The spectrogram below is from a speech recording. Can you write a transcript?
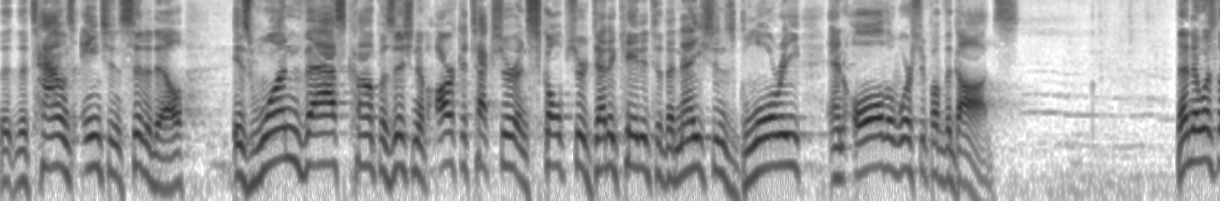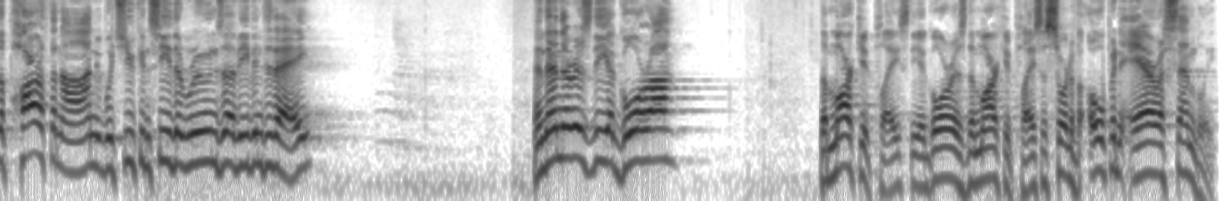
the, the town's ancient citadel, is one vast composition of architecture and sculpture dedicated to the nation's glory and all the worship of the gods. Then there was the Parthenon, which you can see the ruins of even today. And then there is the Agora, the marketplace. The Agora is the marketplace, a sort of open air assembly.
